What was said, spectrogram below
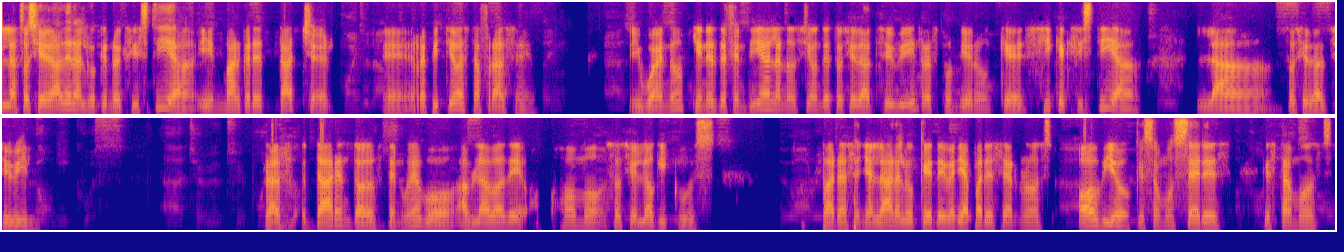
la sociedad era algo que no existía y Margaret Thatcher eh, repitió esta frase. Y bueno, quienes defendían la noción de sociedad civil respondieron que sí que existía la sociedad civil. Ralph Dahrendorf, de nuevo, hablaba de Homo sociologicus para señalar algo que debería parecernos obvio, que somos seres que estamos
